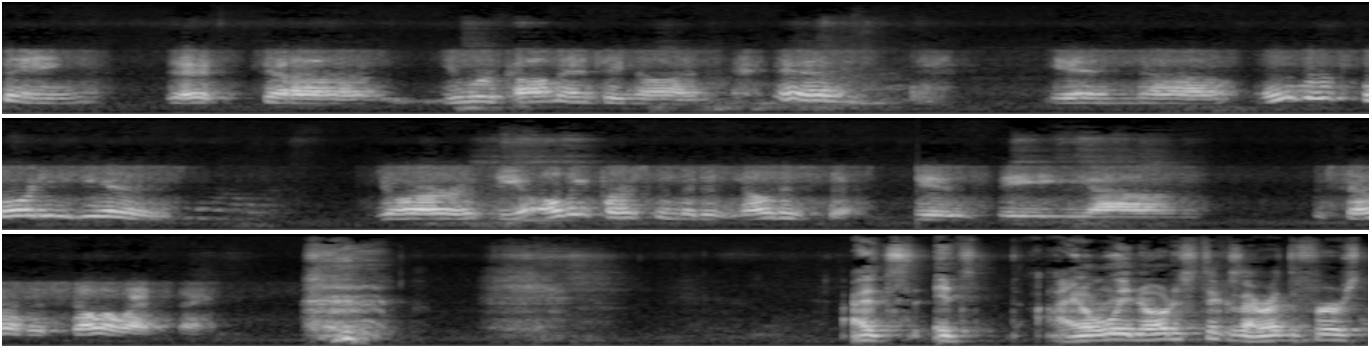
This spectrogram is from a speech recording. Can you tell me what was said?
thing that uh, you were commenting on. And in uh, over 40 years, you're the only person that has noticed this is the, um, the Cerebus silhouette thing. it's it's I only noticed it because I read the first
